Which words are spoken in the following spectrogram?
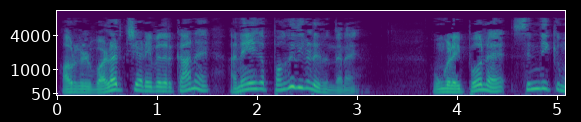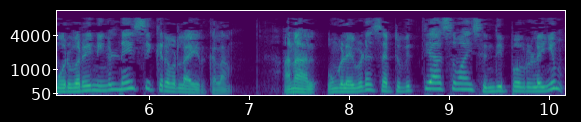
அவர்கள் வளர்ச்சி அடைவதற்கான அநேக பகுதிகள் இருந்தன. உங்களைப் போல சிந்திக்கும் ஒருவரை நீங்கள் நேசிக்கிறவர்களாயிருக்கலாம் ஆனால் உங்களை விட சற்று வித்தியாசமாய் சிந்திப்பவர்களையும்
